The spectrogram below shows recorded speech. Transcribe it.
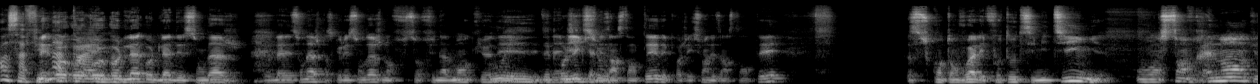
Ah, ça fait mal Au-delà au, des sondages, au-delà des sondages, parce que les sondages n'en sont finalement que des, des, projections à des instants T, des projections à des instants T. Quand on voit les photos de ces meetings, où on sent vraiment que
